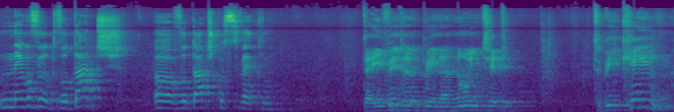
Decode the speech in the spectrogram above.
неговиот водач, а, водачко светло. David had been anointed to be king.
